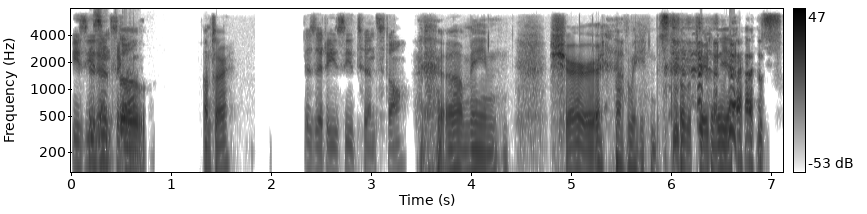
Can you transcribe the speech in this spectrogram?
Easy Is to install. So, I'm sorry. Is it easy to install? I mean, sure. I mean, it's still a pain in the ass.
